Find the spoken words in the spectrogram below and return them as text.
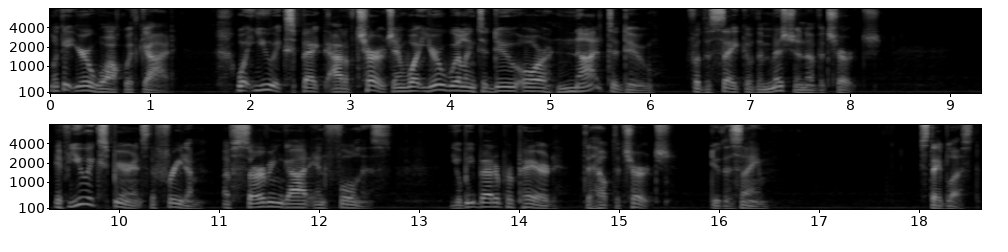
Look at your walk with God, what you expect out of church, and what you're willing to do or not to do for the sake of the mission of a church. If you experience the freedom of serving God in fullness, you'll be better prepared to help the church do the same. Stay blessed.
